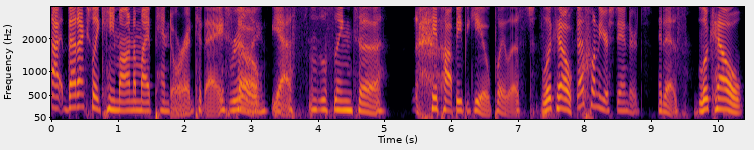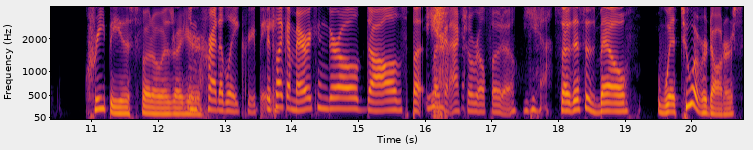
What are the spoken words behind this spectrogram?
I, that actually came on on my Pandora today. So Really? yes, I was listening to hip hop BBQ playlist. Look how That's one of your standards. It is look how creepy this photo is right here. incredibly creepy. It's like American Girl dolls, but like Yeah. an actual real photo. yeah, So this is Belle with two of her daughters.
